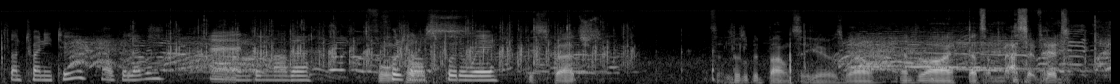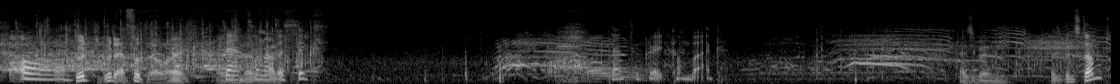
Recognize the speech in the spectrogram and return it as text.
It's on 22 of 11. And another Full, full toss. toss put away. Dispatched. It's a little bit bouncy here as well. And dry. That's a massive hit. Oh, Good good effort though, eh? That's another six. That's a great comeback. Has he been has he been stumped?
